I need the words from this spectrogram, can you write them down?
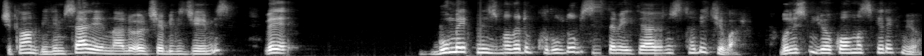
çıkan bilimsel yayınlarla ölçebileceğimiz ve bu mekanizmaların kurulduğu bir sisteme ihtiyacımız tabii ki var. Bunun ismi yok olması gerekmiyor.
